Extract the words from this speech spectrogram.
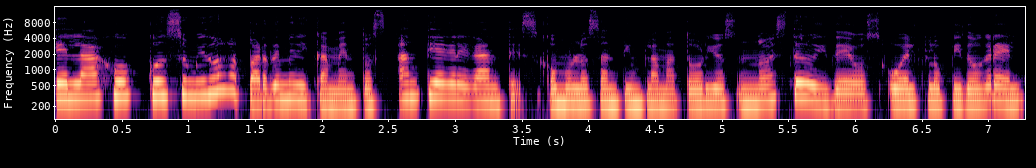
El ajo, consumido a la par de medicamentos antiagregantes como los antiinflamatorios no esteroideos o el clopidogrel,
